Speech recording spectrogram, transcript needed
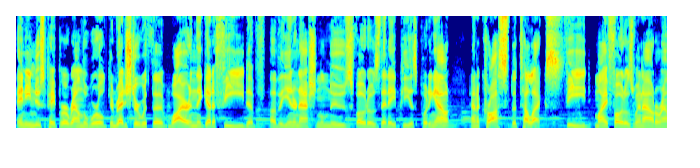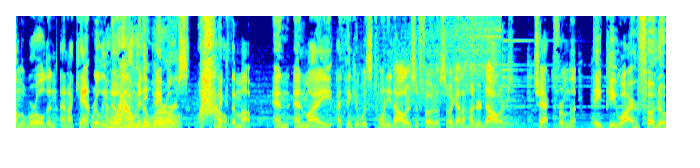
any newspaper around the world can register with the wire, and they get a feed of, of the international news photos that AP is putting out. And across the telex feed, my photos went out around the world, and, and I can't really know how Around many the world. papers Wow. picked them up. And and my I think it was twenty dollars a photo, so I got a hundred dollars check from the AP Wire photo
